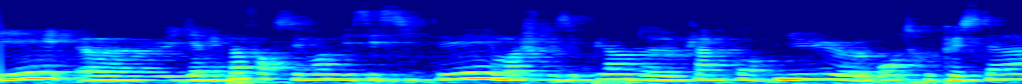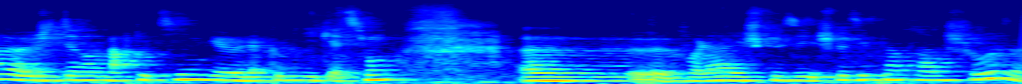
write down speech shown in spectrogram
Et euh, il n'y avait pas forcément de nécessité. Moi, je faisais plein de, plein de contenus euh, autres que ça. J'étais dans le marketing, euh, la communication. Euh, voilà, et je faisais, je faisais plein plein de choses.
